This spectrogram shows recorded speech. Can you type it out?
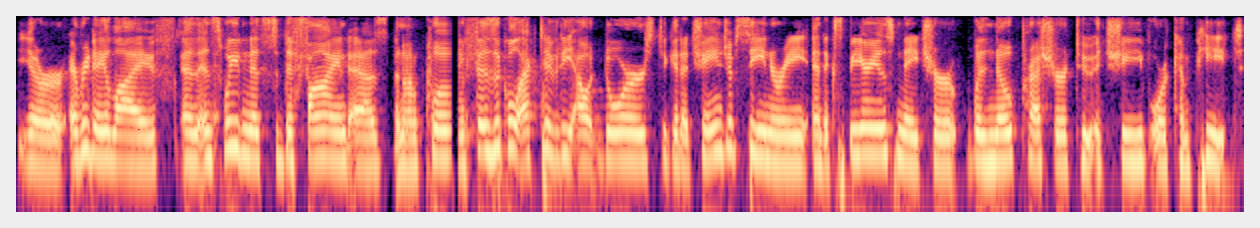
your everyday life. And in Sweden, it's defined as, and I'm quoting, physical activity outdoors to get a change of scenery and experience nature with no pressure to achieve or compete.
